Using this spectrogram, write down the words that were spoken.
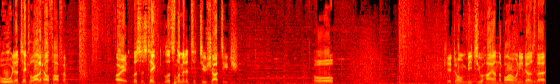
Ooh, that takes a lot of health off him. Alright, let's just take, let's limit it to two shots each. Oh. Okay, don't be too high on the bar when he does that,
